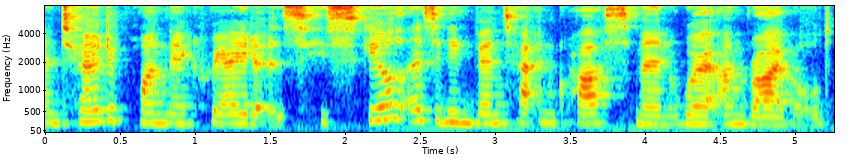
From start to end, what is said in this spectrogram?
and turned upon their creators. His skill as an inventor and craftsman were unrivaled,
